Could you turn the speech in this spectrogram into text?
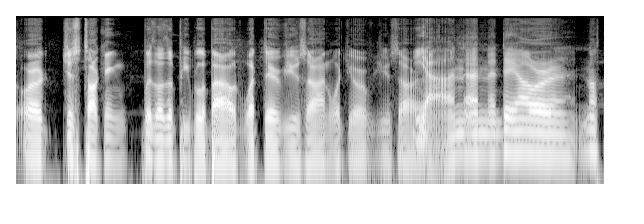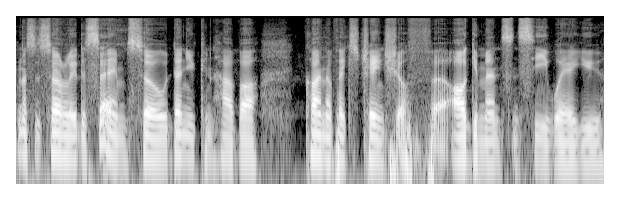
or just talking with other people about what their views are and what your views are. Yeah, and, and they are not necessarily the same. So then you can have a kind of exchange of uh, arguments and see where you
